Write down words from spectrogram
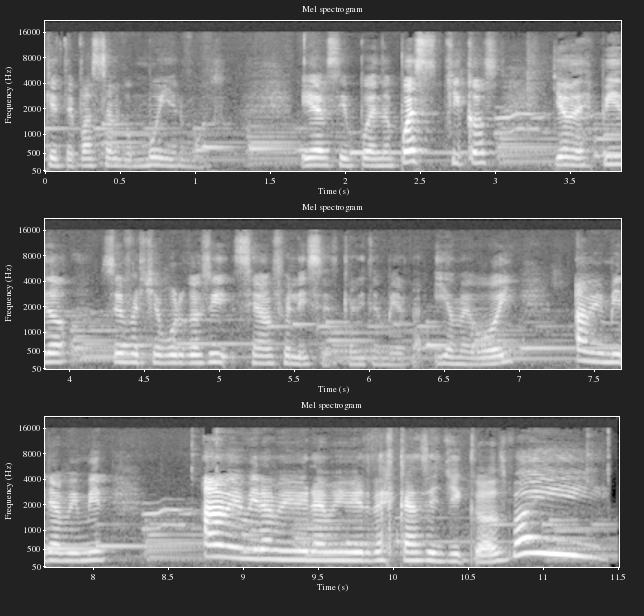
Que te pase algo muy hermoso. Y ahora sí, bueno, pues chicos, yo me despido. Soy Ferche Burgos y sean felices, carita mierda. Y yo me voy a mimir, a mimir, a mimir, a mimir, a mimir. Descansen, chicos. Bye.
